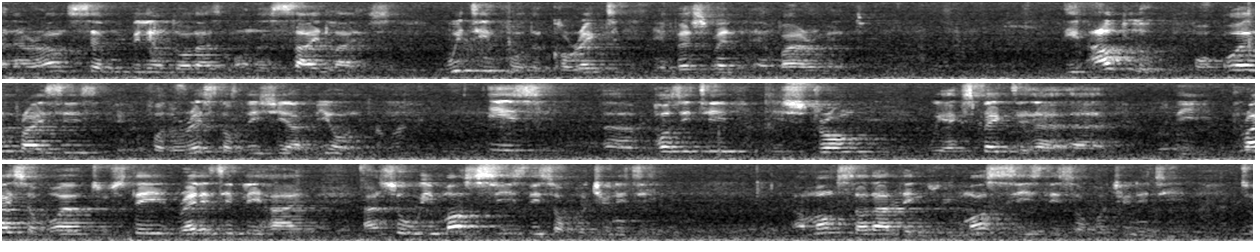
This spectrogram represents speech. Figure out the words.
and around $7 billion on the sidelines waiting for the correct investment environment. The outlook for oil prices for the rest of this year beyond is uh, positive, is strong. We expect uh, uh, the price of oil to stay relatively high, and so we must seize this opportunity. Amongst other things, we must seize this opportunity to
